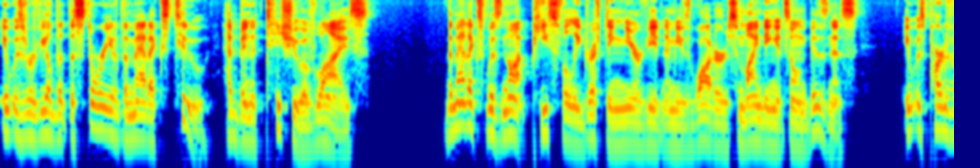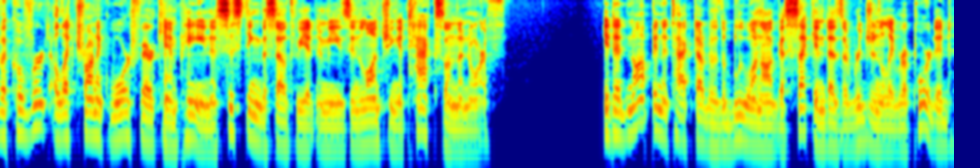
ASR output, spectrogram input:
it was revealed that the story of the Maddox II had been a tissue of lies. The Maddox was not peacefully drifting near Vietnamese waters, minding its own business. It was part of a covert electronic warfare campaign assisting the South Vietnamese in launching attacks on the North. It had not been attacked out of the blue on August 2nd as originally reported,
